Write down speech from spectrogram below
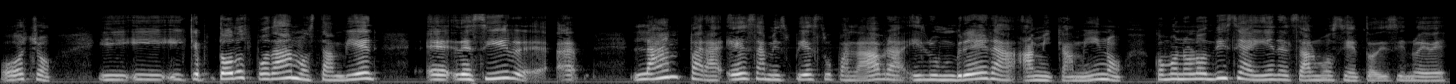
8. Y, y, que todos podamos también eh, decir, eh, lámpara es a mis pies tu palabra y lumbrera a mi camino, como nos lo dice ahí en el Salmo 119,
